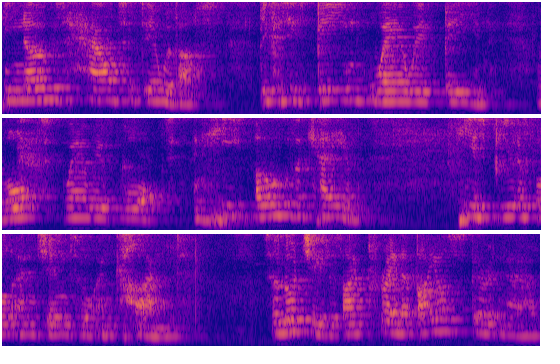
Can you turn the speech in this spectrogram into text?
He knows how to deal with us because he's been where we've been, walked where we've walked, and he overcame. He is beautiful and gentle and kind. So, Lord Jesus, I pray that by your Spirit now,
